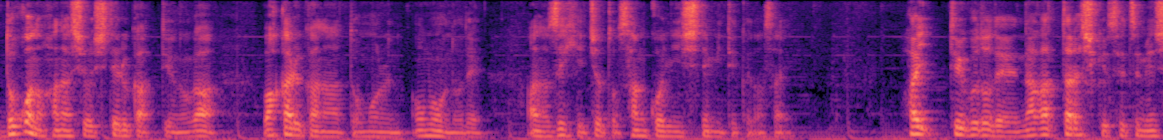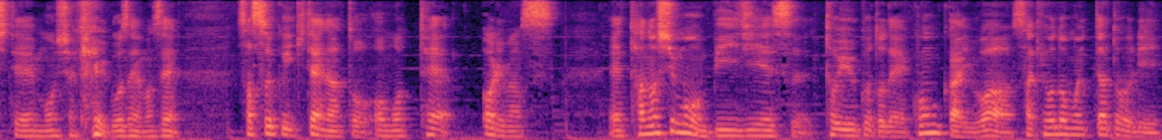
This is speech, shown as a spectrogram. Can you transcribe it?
どこの話をしてるかっていうのが分かるかなと思う思うのであのぜひちょっと参考にしてみてください。はい。ということで、長ったらしく説明して申し訳ございません。早速行きたいなと思っております。え楽しもう BGS ということで、今回は先ほども言った通り、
